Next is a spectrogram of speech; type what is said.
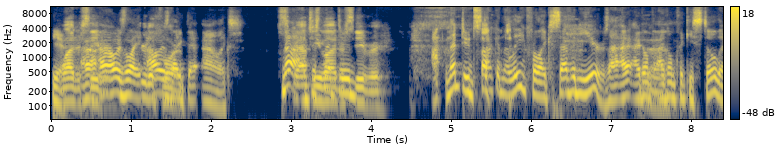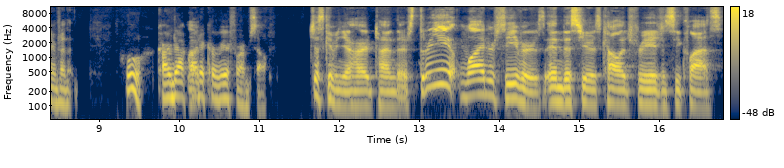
Yeah, wide receiver. I, I always like. I always like that Alex. No, Scrappy just wide dude, receiver. That dude's stuck in the league for like seven years. I, I don't yeah. I don't think he's still there, but whew, carved out quite a career for himself. Just giving you a hard time. There's three wide receivers in this year's college free agency class.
